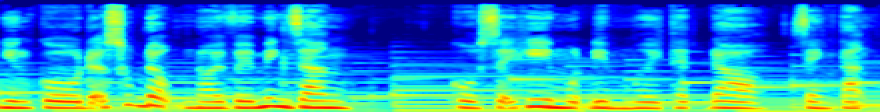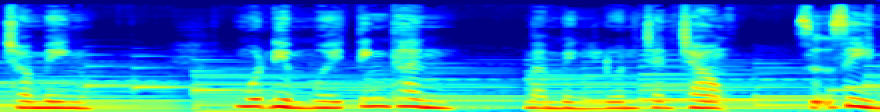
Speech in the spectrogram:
nhưng cô đã xúc động nói với mình rằng cô sẽ ghi một điểm 10 thật đỏ dành tặng cho mình. Một điểm 10 tinh thần mà mình luôn trân trọng, giữ gìn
